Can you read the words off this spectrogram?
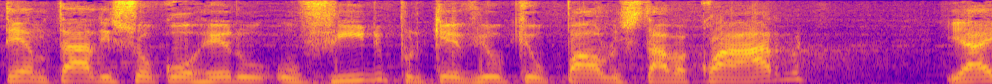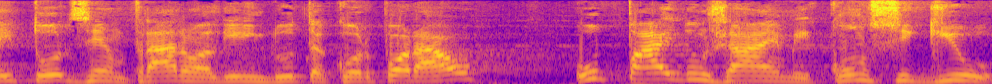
tentar ali socorrer o, o filho, porque viu que o Paulo estava com a arma. E aí todos entraram ali em luta corporal. O pai do Jaime conseguiu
